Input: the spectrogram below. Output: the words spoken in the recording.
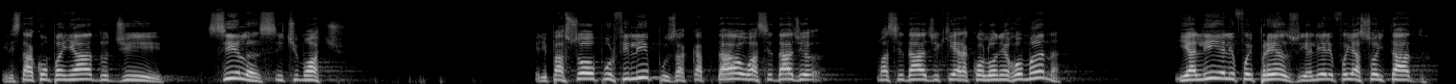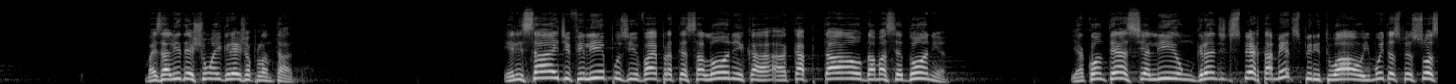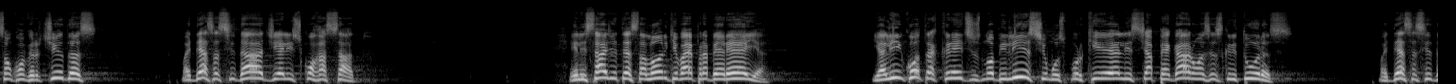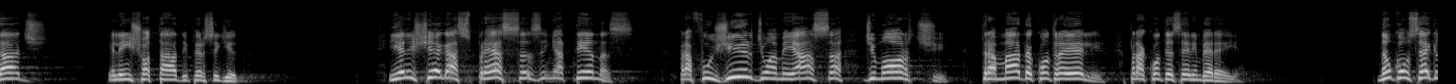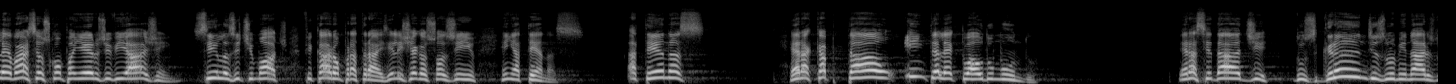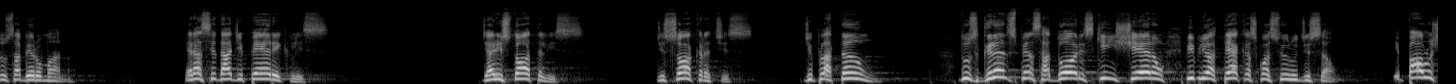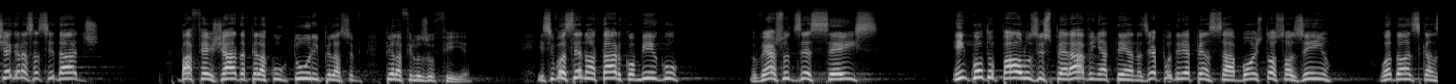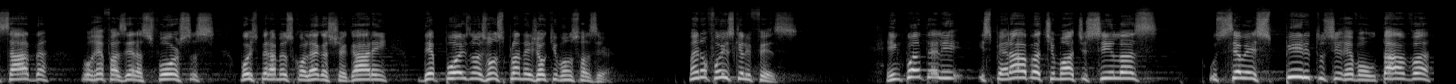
Ele está acompanhado de Silas e Timóteo. Ele passou por Filipos, a capital, a cidade, uma cidade que era colônia romana. E ali ele foi preso, e ali ele foi açoitado. Mas ali deixou uma igreja plantada. Ele sai de Filipos e vai para Tessalônica, a capital da Macedônia. E acontece ali um grande despertamento espiritual e muitas pessoas são convertidas, mas dessa cidade ele é escorraçado. Ele sai de Tessalônica e vai para Bereia. E ali encontra crentes nobilíssimos porque eles se apegaram às escrituras. Mas dessa cidade ele é enxotado e perseguido. E ele chega às pressas em Atenas para fugir de uma ameaça de morte tramada contra ele para acontecer em Bereia. Não consegue levar seus companheiros de viagem, Silas e Timóteo ficaram para trás. Ele chega sozinho em Atenas. Atenas era a capital intelectual do mundo. Era a cidade dos grandes luminares do saber humano. Era a cidade de Péricles, de Aristóteles, de Sócrates, de Platão, dos grandes pensadores que encheram bibliotecas com a sua erudição. E Paulo chega nessa cidade, bafejada pela cultura e pela, pela filosofia. E se você notar comigo, no verso 16, enquanto Paulo os esperava em Atenas, ele poderia pensar: bom, estou sozinho, vou dar uma descansada, vou refazer as forças, vou esperar meus colegas chegarem, depois nós vamos planejar o que vamos fazer. Mas não foi isso que ele fez. Enquanto ele esperava Timóteo e Silas, o seu espírito se revoltava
